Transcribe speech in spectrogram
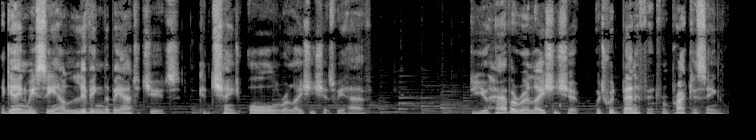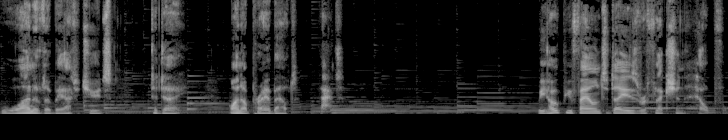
Again, we see how living the Beatitudes can change all relationships we have. Do you have a relationship which would benefit from practicing one of the Beatitudes today? Why not pray about that? We hope you found today's reflection helpful.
